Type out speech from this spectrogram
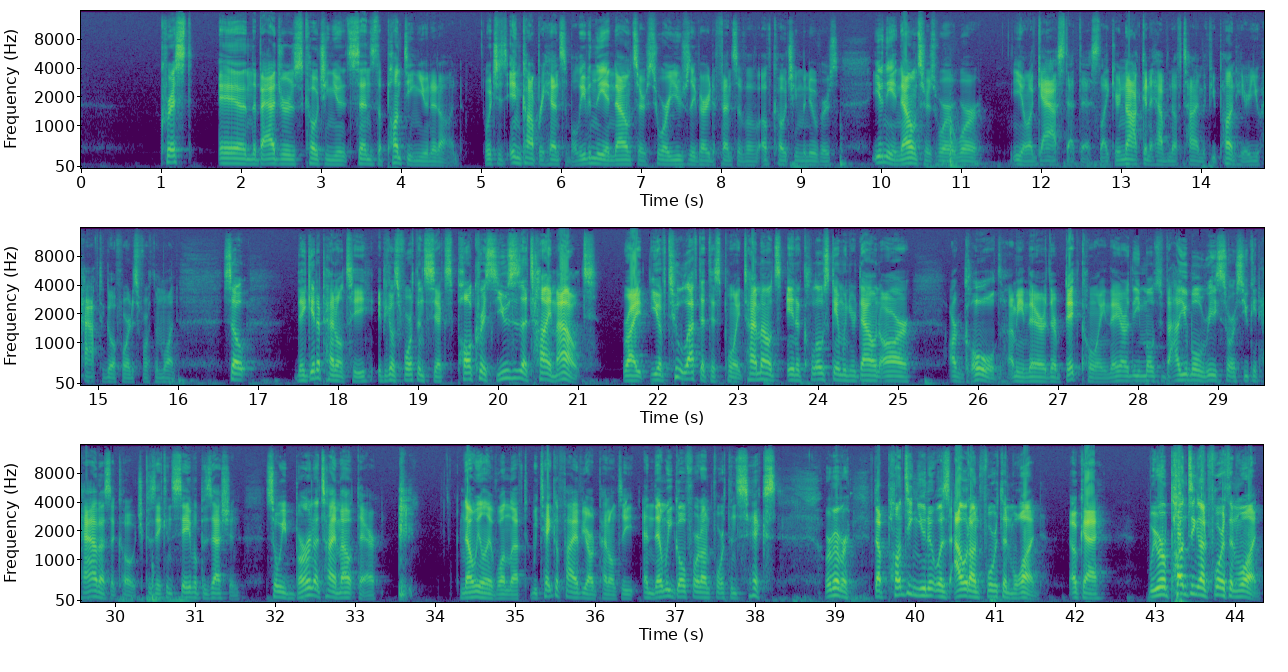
Chryst and the Badgers coaching unit sends the punting unit on, which is incomprehensible. Even the announcers, who are usually very defensive of, of coaching maneuvers, even the announcers were were you know aghast at this. Like you're not going to have enough time if you punt here. You have to go for it as fourth and one. So they get a penalty. It becomes fourth and six. Paul Chryst uses a timeout. Right, you have two left at this point. Timeouts in a close game when you're down are are gold. I mean, they're they're Bitcoin. They are the most valuable resource you can have as a coach because they can save a possession. So we burn a timeout there. Now we only have one left. We take a five yard penalty and then we go for it on fourth and six. Remember, the punting unit was out on fourth and one. Okay, we were punting on fourth and one,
